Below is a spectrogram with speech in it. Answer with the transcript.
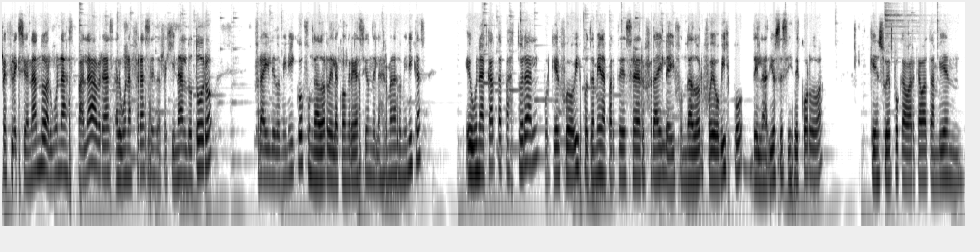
reflexionando algunas palabras, algunas frases de Reginaldo Toro, fraile dominico, fundador de la Congregación de las Hermanas Dominicas, una carta pastoral, porque él fue obispo también, aparte de ser fraile y fundador, fue obispo de la diócesis de Córdoba, que en su época abarcaba también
